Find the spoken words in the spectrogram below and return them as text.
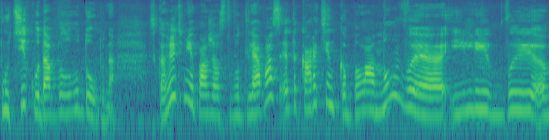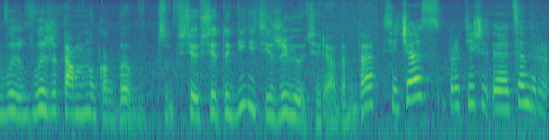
пути, куда было удобно. Скажите мне, пожалуйста, вот для вас эта картинка была новая или вы, вы, вы же там, ну, как бы все, все это видите и живете рядом, да? Сейчас практически э, центр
